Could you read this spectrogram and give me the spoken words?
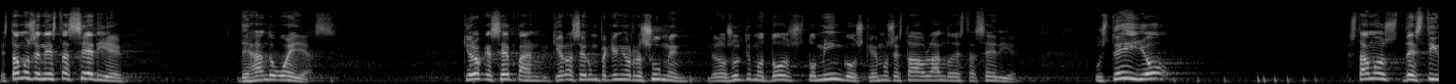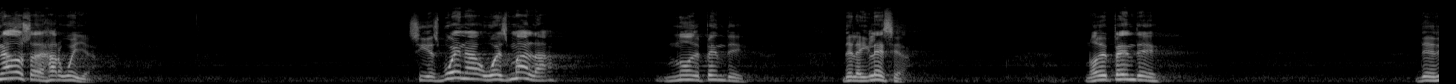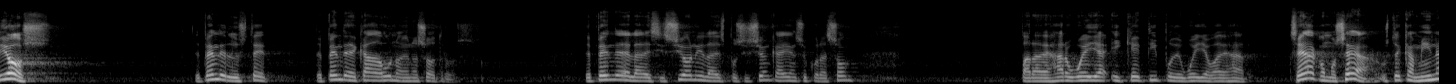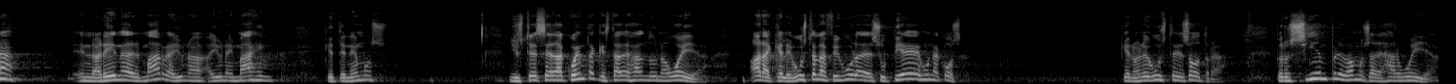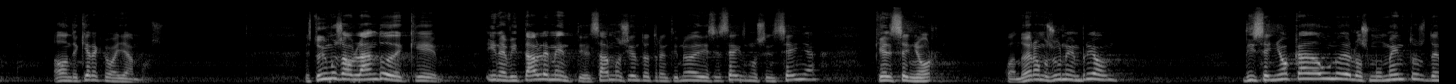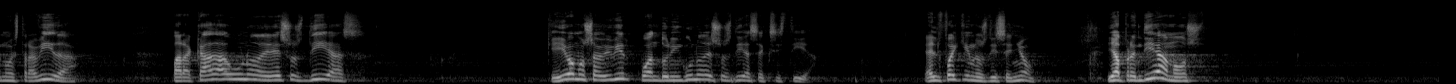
Estamos en esta serie dejando huellas. Quiero que sepan, quiero hacer un pequeño resumen de los últimos dos domingos que hemos estado hablando de esta serie. Usted y yo estamos destinados a dejar huella. Si es buena o es mala, no depende de la iglesia. No depende de Dios. Depende de usted. Depende de cada uno de nosotros. Depende de la decisión y la disposición que hay en su corazón para dejar huella y qué tipo de huella va a dejar. Sea como sea, usted camina en la arena del mar, hay una, hay una imagen que tenemos y usted se da cuenta que está dejando una huella. Ahora, que le guste la figura de su pie es una cosa, que no le guste es otra, pero siempre vamos a dejar huella a donde quiera que vayamos. Estuvimos hablando de que inevitablemente el Salmo 139, 16 nos enseña que el Señor, cuando éramos un embrión, diseñó cada uno de los momentos de nuestra vida para cada uno de esos días que íbamos a vivir cuando ninguno de esos días existía. Él fue quien los diseñó. Y aprendíamos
